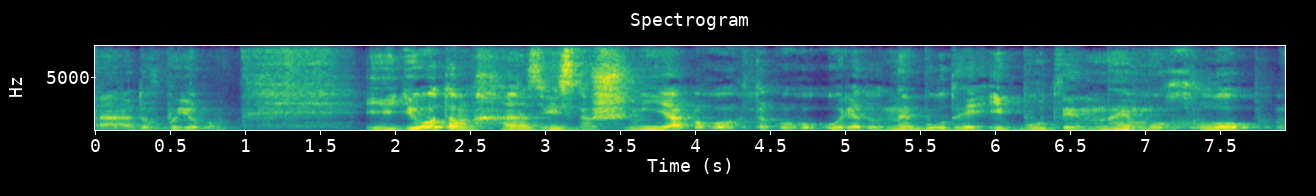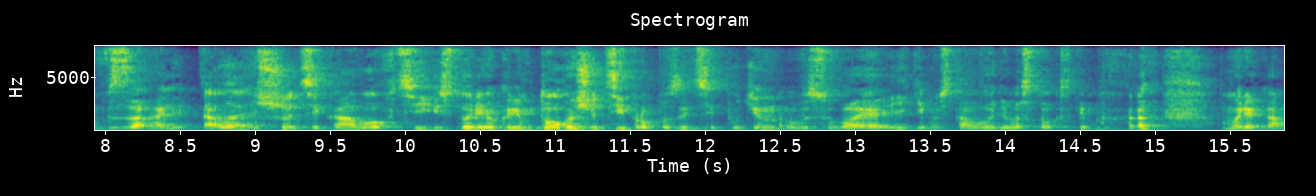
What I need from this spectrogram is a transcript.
е, довбойобом. І ідіотом, е, звісно ж, ніякого такого уряду не буде і бути не могло б взагалі. Але що цікаво в цій історії, окрім того, що ці пропозиції Путін висуває якимось там Владивостокським морякам.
